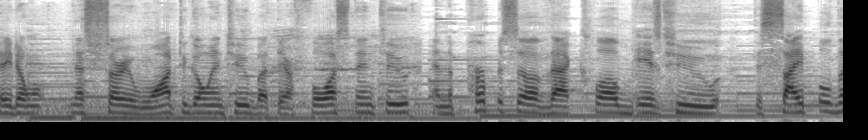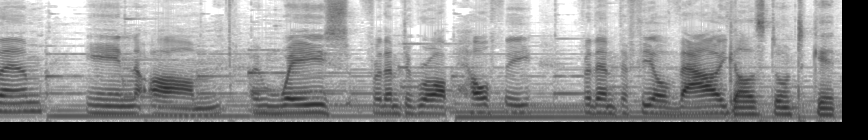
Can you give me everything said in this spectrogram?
they don't necessarily want to go into, but they're forced into. And the purpose of that club is to disciple them in, um, in ways for them to grow up healthy, for them to feel valued. Girls don't get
